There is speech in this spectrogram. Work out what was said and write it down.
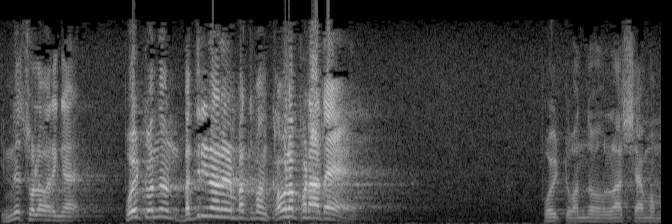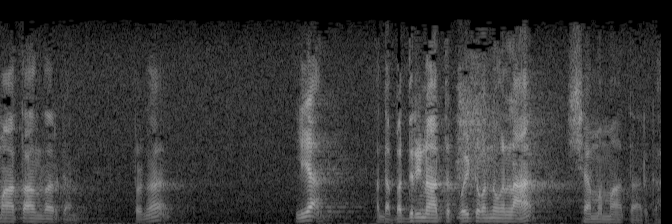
இன்னும் சொல்ல வரீங்க? போயிட்டு வந்து பத்ரிநாராயணன் பார்த்துப்பாங்க. கவலைப்படாத. போயிட்டு வந்தவங்க எல்லாம் சேமமா தான் தான் இருக்காங்க. இல்லையா? அந்த பத்ரிநாத் போயிட்டு வந்தவங்க எல்லாம் சேமமா தான் இருக்கா?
